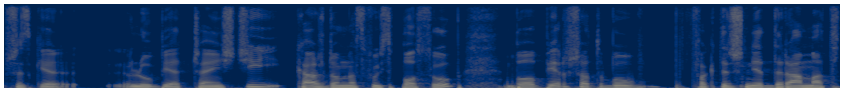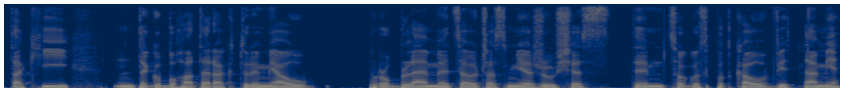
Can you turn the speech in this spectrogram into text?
wszystkie lubię części, każdą na swój sposób, bo pierwsza to był faktycznie dramat taki m, tego bohatera, który miał problemy, cały czas mierzył się z tym, co go spotkało w Wietnamie.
